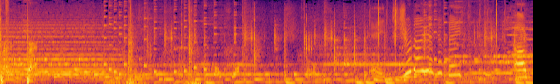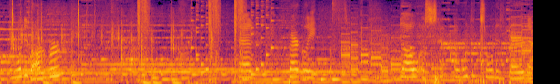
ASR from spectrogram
burr, um, wooden armor. And apparently, no, a, a wooden sword is better than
